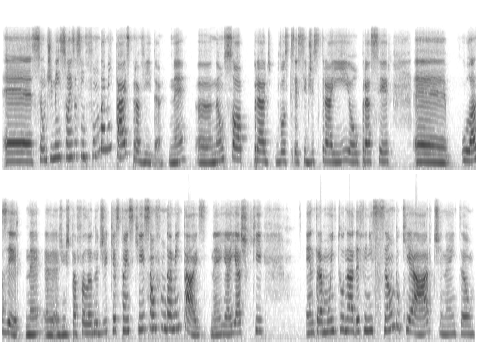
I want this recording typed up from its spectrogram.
é, são dimensões, assim, fundamentais para a vida, né? Uh, não só para você se distrair ou para ser é, o lazer, né? É, a gente está falando de questões que são fundamentais, né? E aí acho que entra muito na definição do que é arte, né? Então,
